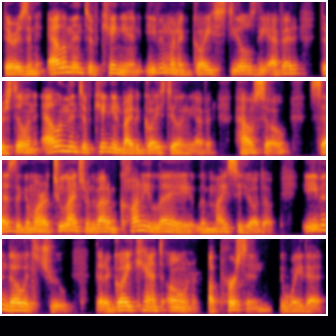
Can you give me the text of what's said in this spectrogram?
There is an element of Kinyan, even when a goy steals the eved, there's still an element of Kinyan by the goy stealing the eved. How so? Says the Gemara, two lines from the bottom, kani le. Even though it's true that a goy can't own a person the way that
